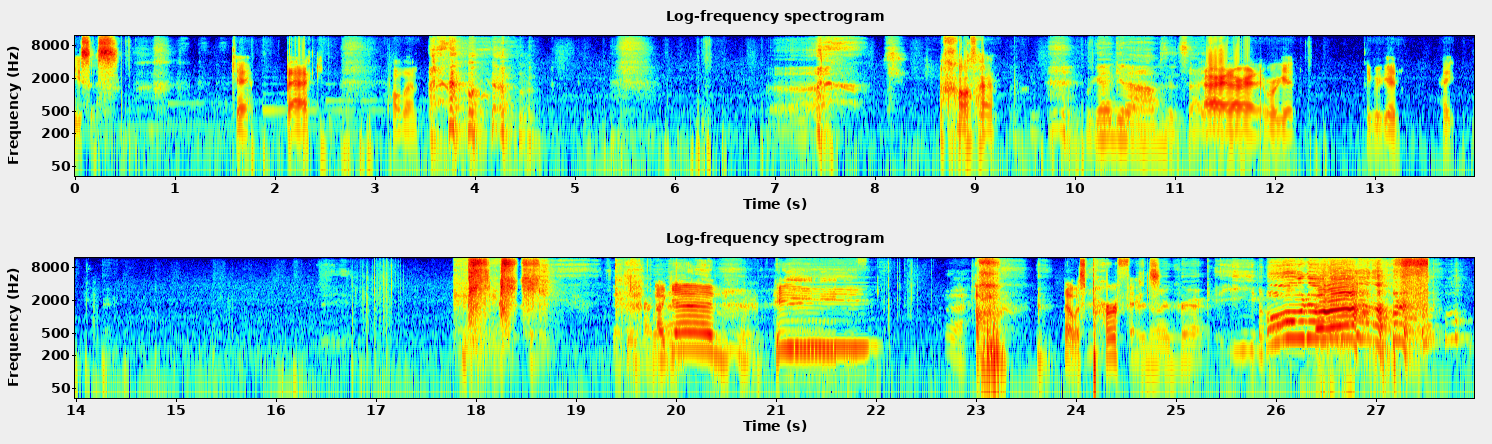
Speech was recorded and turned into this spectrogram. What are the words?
Jesus. Okay, back. Hold on. Uh, Hold on. we gotta get on opposite sides. Alright, alright, we're good. I think we're good. Hey. Again! He. Oh, that was perfect. Another crack. Oh no!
